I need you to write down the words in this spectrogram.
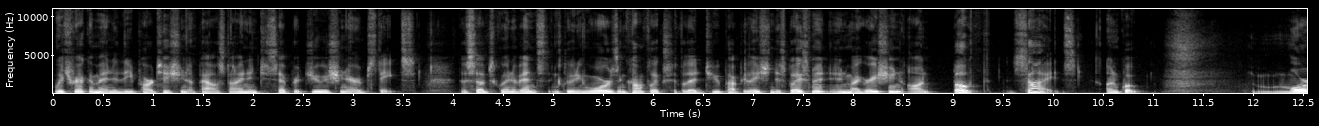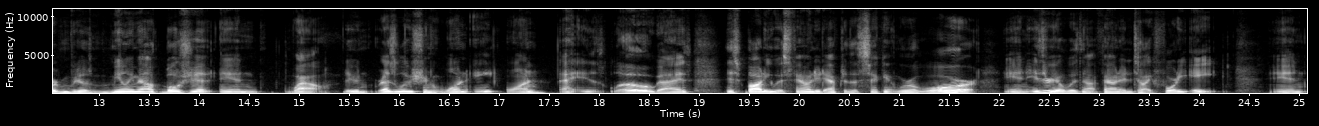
which recommended the partition of Palestine into separate Jewish and Arab states. The subsequent events, including wars and conflicts, have led to population displacement and migration on both sides. Unquote. More mealy mouth bullshit and wow, dude. Resolution 181? That is low, guys. This body was founded after the Second World War, and Israel was not founded until like 48. And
